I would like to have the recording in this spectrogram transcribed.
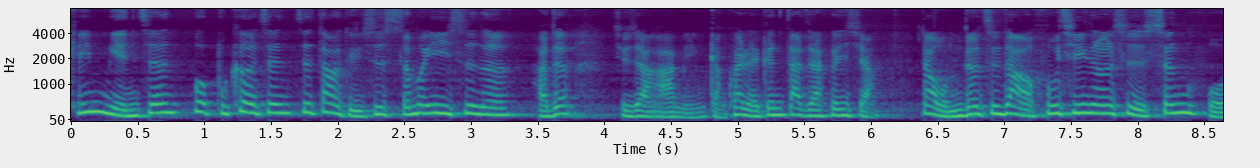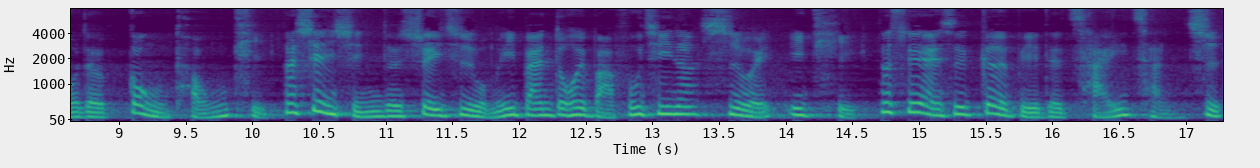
可以免征或不课征，这到底是什么意思呢？好的，就让阿明赶快来跟大家分享。那我们都知道，夫妻呢是生活的共同体。那现行的税制，我们一般都会把夫妻呢视为一体。那虽然是个别的财产制，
